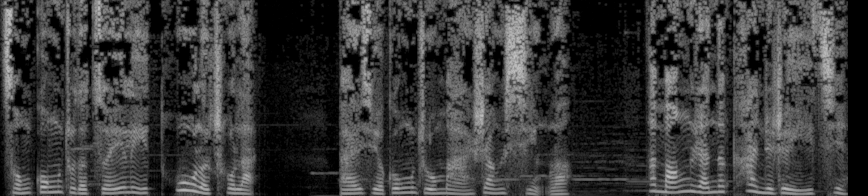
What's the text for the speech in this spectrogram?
从公主的嘴里吐了出来，白雪公主马上醒了，她茫然的看着这一切。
